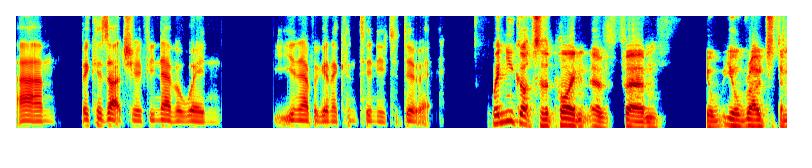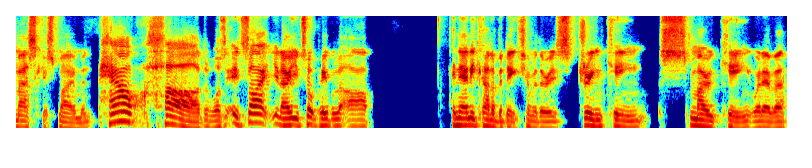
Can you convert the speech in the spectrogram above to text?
Um, because actually, if you never win, you're never going to continue to do it. When you got to the point of um, your, your road to Damascus moment, how hard was it? It's like, you know, you talk people that are in any kind of addiction, whether it's drinking, smoking, whatever.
